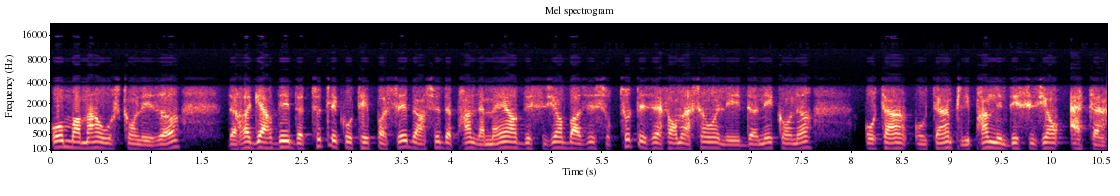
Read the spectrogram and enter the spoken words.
au moment où ce qu'on les a, de regarder de tous les côtés possibles, et ensuite de prendre la meilleure décision basée sur toutes les informations et les données qu'on a autant, autant, puis prendre une décision à temps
